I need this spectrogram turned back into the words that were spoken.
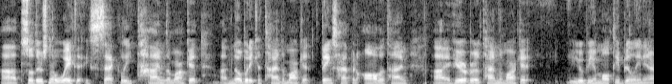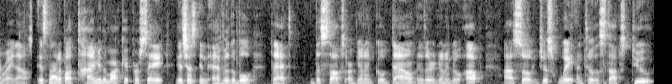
Uh, so there's no way to exactly time the market. Uh, nobody can time the market. Things happen all the time. If you're able to time the market, you'll be a multi-billionaire right now. It's not about timing the market per se. It's just inevitable that the stocks are going to go down, they're going to go up. so just wait until the stocks do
